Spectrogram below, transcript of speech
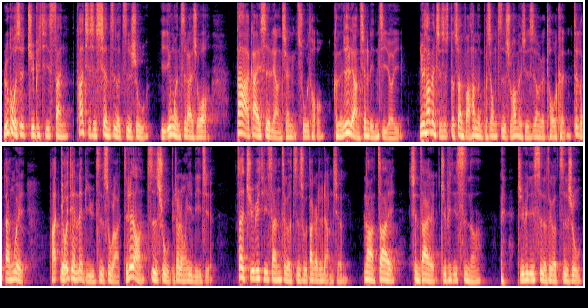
如果是 GPT 三，它其实限制的字数，以英文字来说，大概是两千出头，可能就是两千零几而已。因为他们其实的算法，他们不是用字数，他们其实是用一个 token 这个单位，它有一点类比于字数啦，直接讲字数比较容易理解。在 GPT 三这个字数大概就两千，那在现在 GPT 四呢？哎，GPT 四的这个字数，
